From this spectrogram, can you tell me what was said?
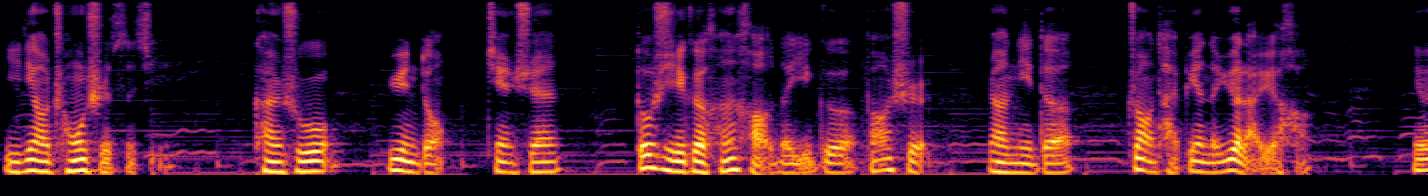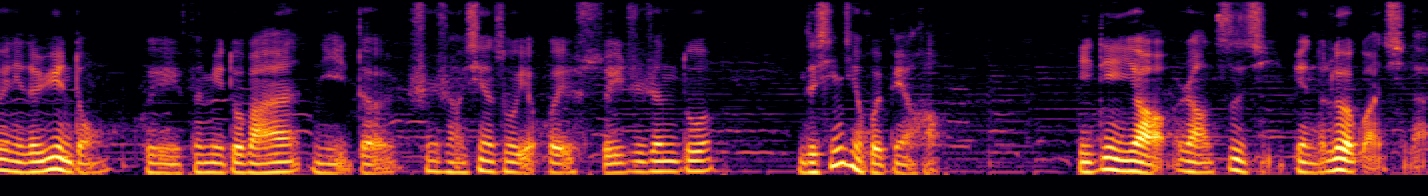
一定要充实自己。看书、运动、健身，都是一个很好的一个方式，让你的状态变得越来越好。因为你的运动会分泌多巴胺，你的肾上腺素也会随之增多，你的心情会变好。一定要让自己变得乐观起来。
